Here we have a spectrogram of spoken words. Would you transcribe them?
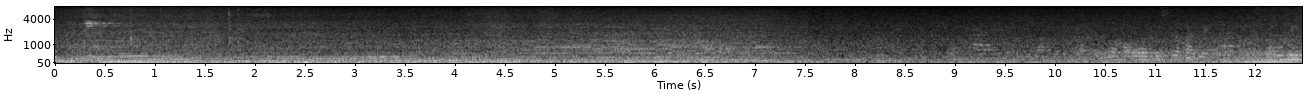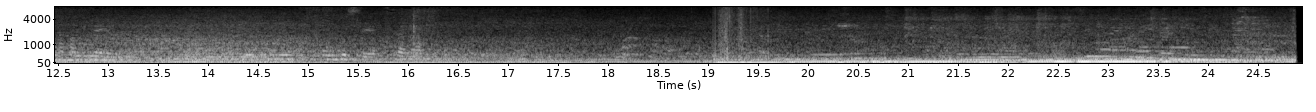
Makaubos na kami. Uwi na kami ngayon. Ubus eh. Sarap.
